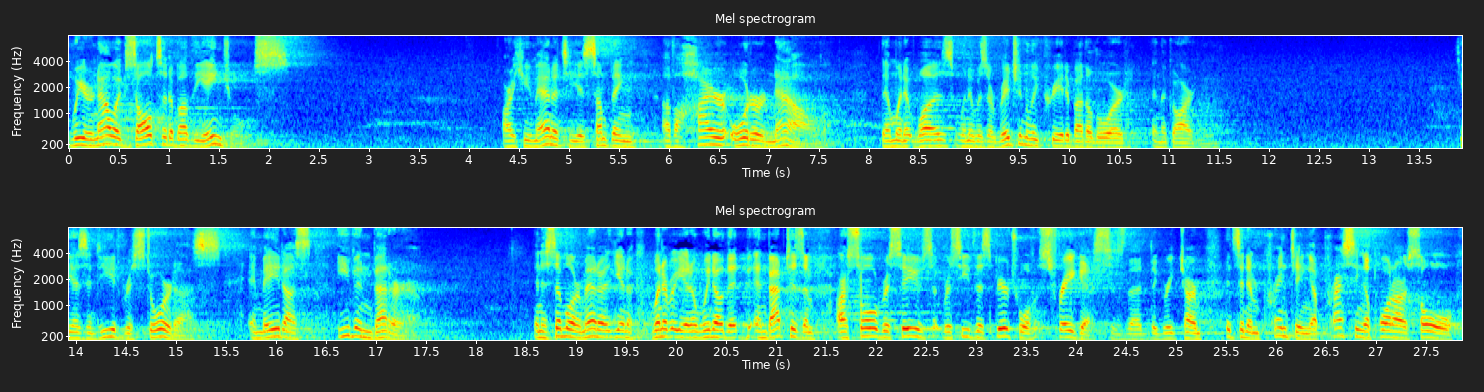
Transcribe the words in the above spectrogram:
we are now exalted above the angels. Our humanity is something of a higher order now than when it was when it was originally created by the Lord in the garden. He has indeed restored us and made us even better. In a similar manner, you know, whenever you know, we know that in baptism, our soul receives receives the spiritual sphragis, is the, the Greek term. It's an imprinting, a pressing upon our soul,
